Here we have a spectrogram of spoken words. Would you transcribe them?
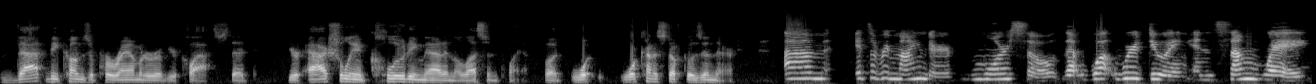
that becomes a parameter of your class that you're actually including that in the lesson plan. But what what kind of stuff goes in there? Um, it's a reminder more so that what we're doing in some way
